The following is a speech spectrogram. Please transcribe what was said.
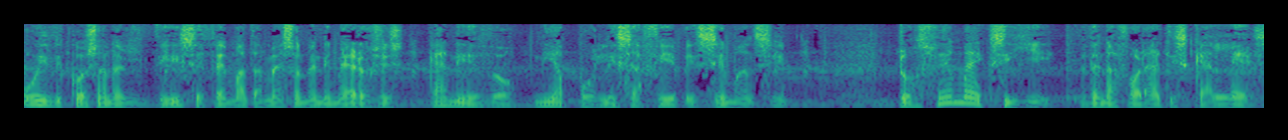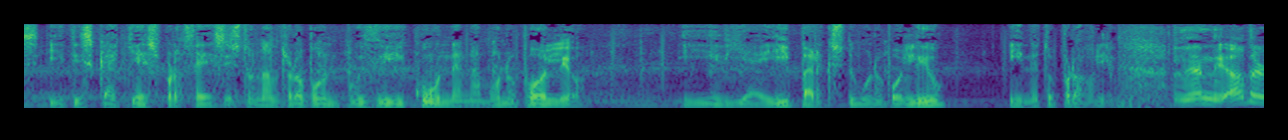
Ο ειδικός αναλυτής σε θέματα μέσων ενημέρωσης κάνει εδώ μια πολύ σαφή επισήμανση. Το θέμα εξηγεί δεν αφορά τις καλές ή τις κακές προθέσεις των ανθρώπων που διοικούν ένα μονοπόλιο. Η ίδια η ύπαρξη του μονοπωλίου είναι το πρόβλημα. then the other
